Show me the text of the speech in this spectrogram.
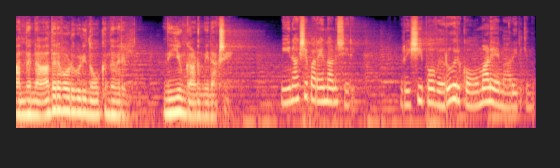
അന്ന് എന്നെ ആദരവോടുകൂടി നോക്കുന്നവരിൽ നീയും കാണും മീനാക്ഷി. മീനാക്ഷി പറയുന്നതാണ് ശരി. ഋഷി ഇപ്പോ വെറും ഒരു കോമാളിയായി മാറിയിരിക്കുന്നു.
